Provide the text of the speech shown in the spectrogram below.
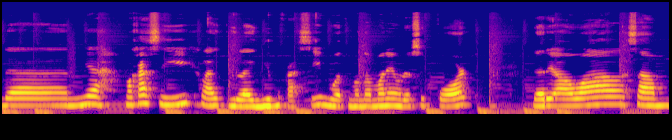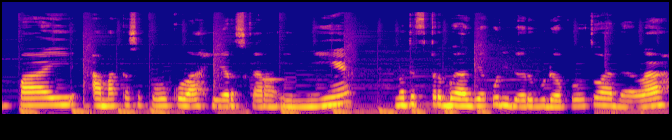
dan ya makasih lagi-lagi makasih buat teman-teman yang udah support dari awal sampai anak ke-10 ku lahir sekarang ini. Motif terbahagiaku di 2020 itu adalah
